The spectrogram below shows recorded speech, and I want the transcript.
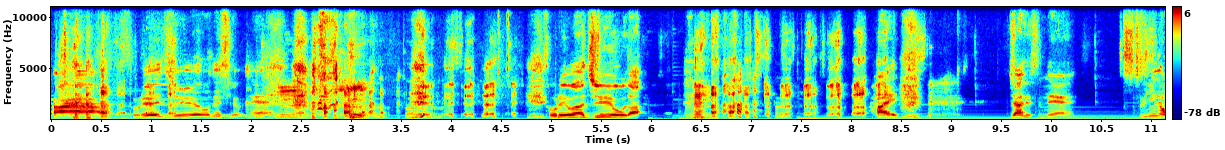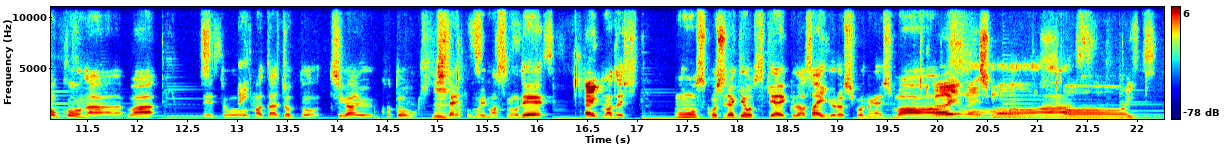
ああ、それ重要ですよね。ううんうんそれは重要だ。ん。うんはい。じゃあですね、次のコーナーは、えっ、と、はいまたちょっと違うことをお聞きしたいと思いますので、はい。またひもう少しだけお付き合いください。よろしくお願いします。はい、お願いしまはーい。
